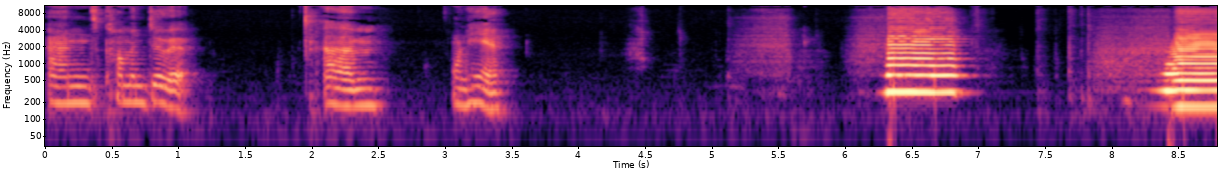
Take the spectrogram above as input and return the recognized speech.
and come and do it um, on here.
